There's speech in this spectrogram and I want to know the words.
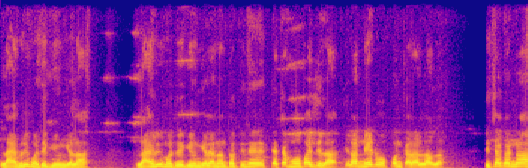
लायब्ररीमध्ये घेऊन गेला. लायब्ररीमध्ये घेऊन गेल्यानंतर तिने त्याचा मोबाईल दिला. तिला नेट ओपन करायला लावला. तिच्याकडनं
